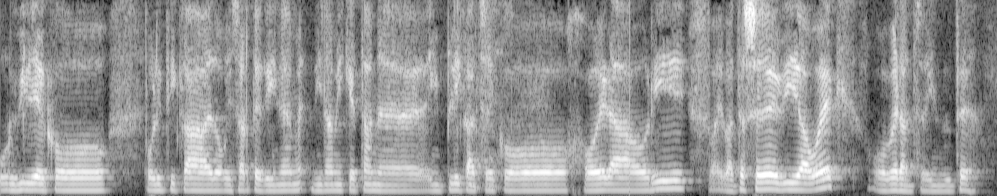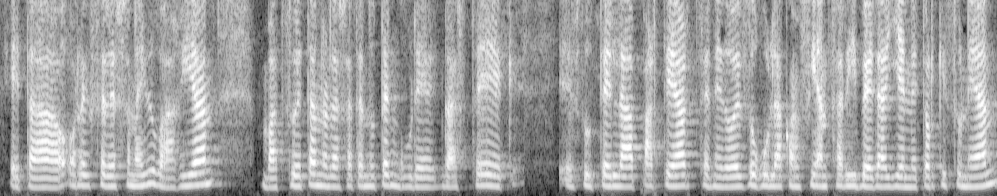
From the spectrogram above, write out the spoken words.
hurbileko politika edo gizarte dinamiketan e, implikatzeko joera hori, bai, batez ere bi hauek oberantz egin dute. Eta horrek zer esan nahi du, ba, agian, batzuetan nola esaten duten gure gazteek ez dutela parte hartzen edo ez dugula konfiantzari beraien etorkizunean,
